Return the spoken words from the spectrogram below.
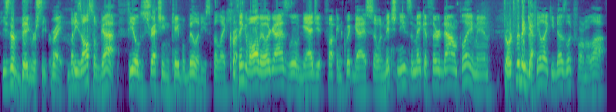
He's their big receiver. right? But he's also got field stretching capabilities. But like, you think of all the other guys, little gadget, fucking quick guys. So when Mitch needs to make a third down play, man, Throw it to the big guy. I feel like he does look for him a lot.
